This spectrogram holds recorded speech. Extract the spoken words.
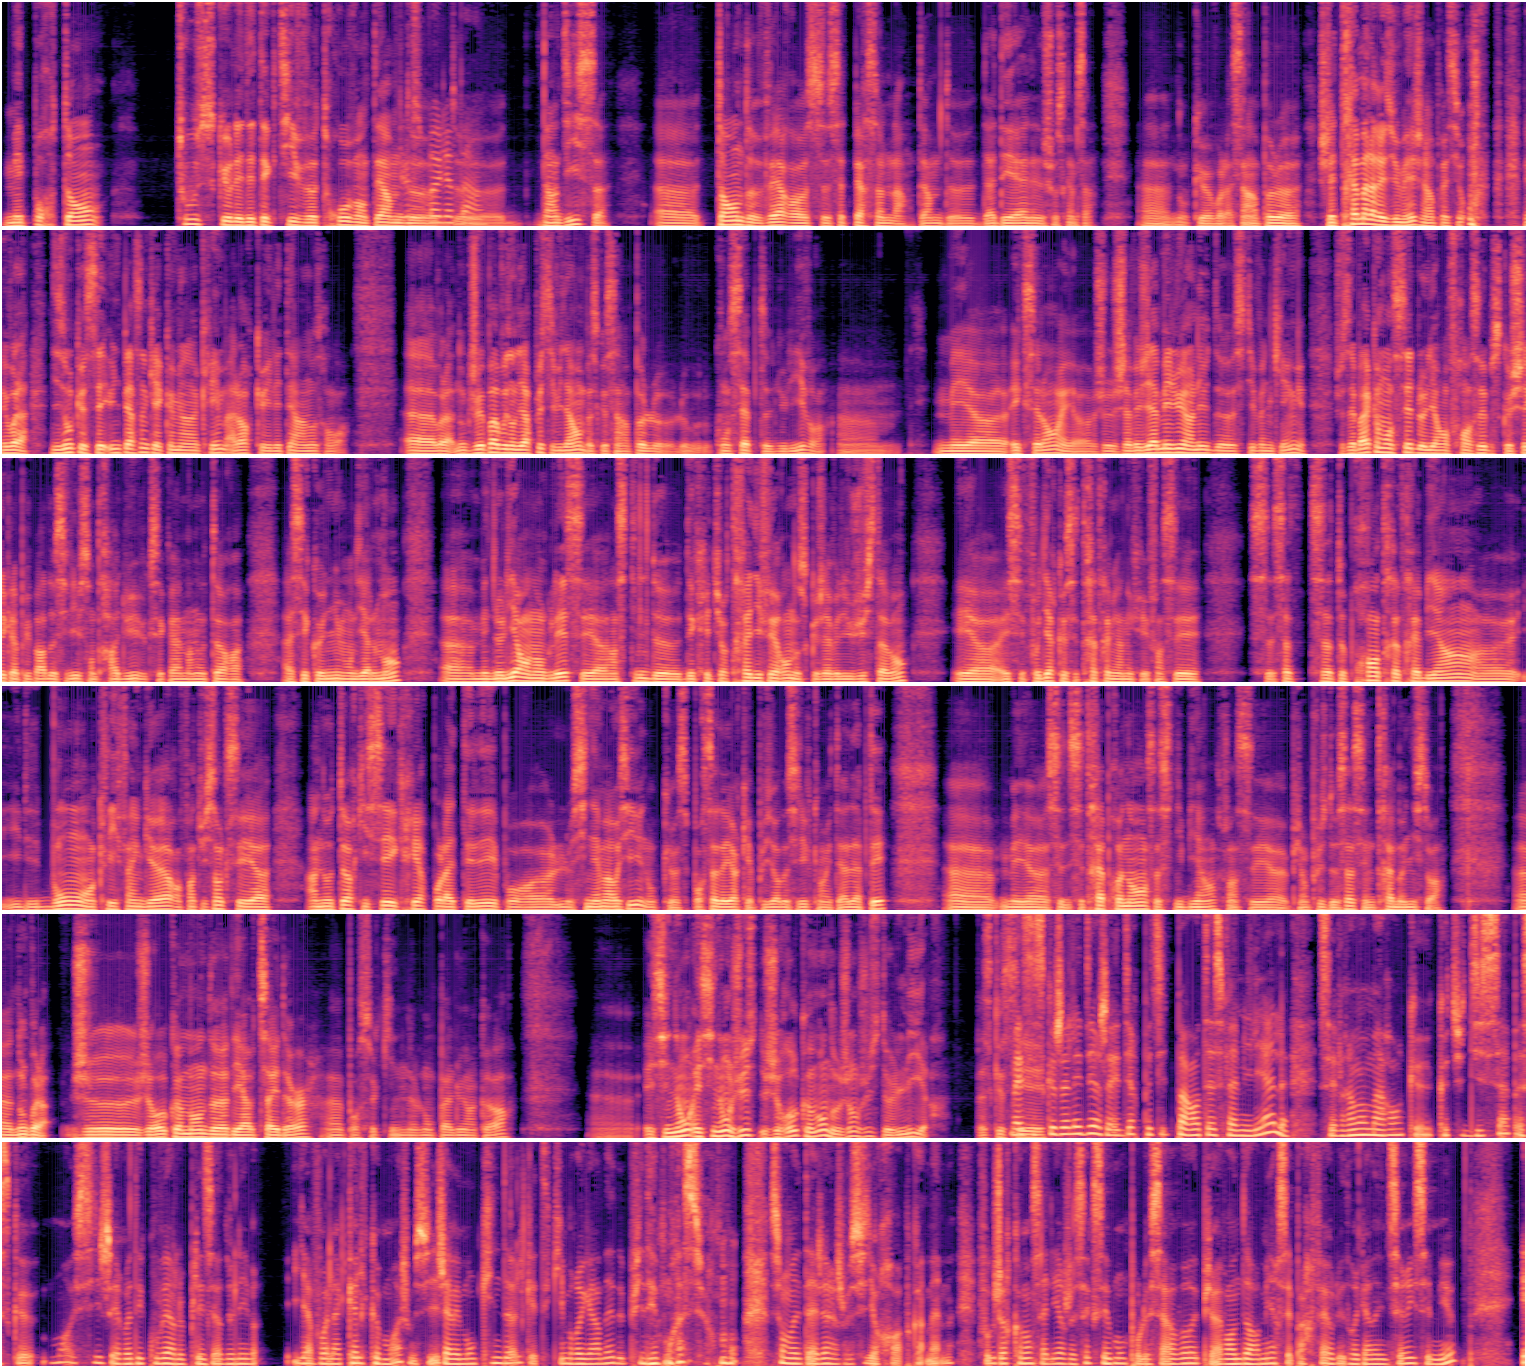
mais pourtant tout ce que les détectives trouvent en termes de d'indices euh, tendent vers cette personne-là en termes de d'ADN et des choses comme ça. Euh, donc voilà, c'est un peu le... Je l'ai très mal résumé, j'ai l'impression. Mais voilà, disons que c'est une personne qui a commis un crime alors qu'il était à un autre endroit. Euh, voilà, donc je vais pas vous en dire plus évidemment parce que c'est un peu le, le concept du livre, euh, mais euh, excellent et euh, j'avais jamais lu un livre de Stephen King. Je sais pas comment c'est de le lire en français parce que je sais que la plupart de ses livres sont traduits vu que c'est quand même un auteur euh, assez connu mondialement, mais de le lire en anglais c'est un style d'écriture très différent de ce que j'avais lu juste avant et c'est faut dire que c'est très très bien écrit. Enfin c'est ça, ça, te prend très très bien. Euh, il est bon en cliffhanger. Enfin, tu sens que c'est euh, un auteur qui sait écrire pour la télé et pour euh, le cinéma aussi. Donc c'est pour ça d'ailleurs qu'il y a plusieurs de ses livres qui ont été adaptés. mais c'est très prenant, ça se lit bien. Enfin, c'est puis en plus de ça, c'est une très bonne histoire. donc voilà, je, je recommande The Outsider pour ceux qui ne l'ont pas lu encore. Et sinon, et sinon, juste, je recommande aux gens juste de lire parce que c'est ce que j'allais dire. J'allais dire petite parenthèse familiale. C'est vraiment marrant que, que tu dises ça parce que moi aussi, j'ai redécouvert le plaisir de lire il y a voilà quelques mois, je me suis dit, j'avais mon Kindle qui, était, qui me regardait depuis des mois sur mon sur mon étagère et je me suis dit, hop, quand même, il faut que je recommence à lire. Je sais que c'est bon pour le cerveau et puis avant de dormir, c'est parfait. Au lieu de regarder une série, c'est mieux.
